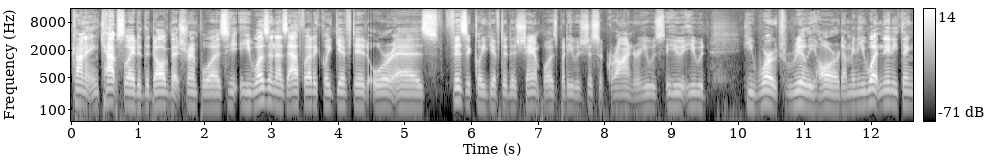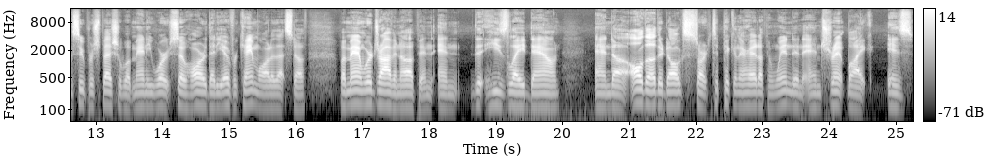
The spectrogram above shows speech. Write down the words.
kind of encapsulated the dog that Shrimp was. He he wasn't as athletically gifted or as physically gifted as Champ was, but he was just a grinder. He was he he would he worked really hard. I mean, he wasn't anything super special, but man, he worked so hard that he overcame a lot of that stuff. But man, we're driving up and and th- he's laid down, and uh, all the other dogs start to picking their head up and winding, and Shrimp like is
